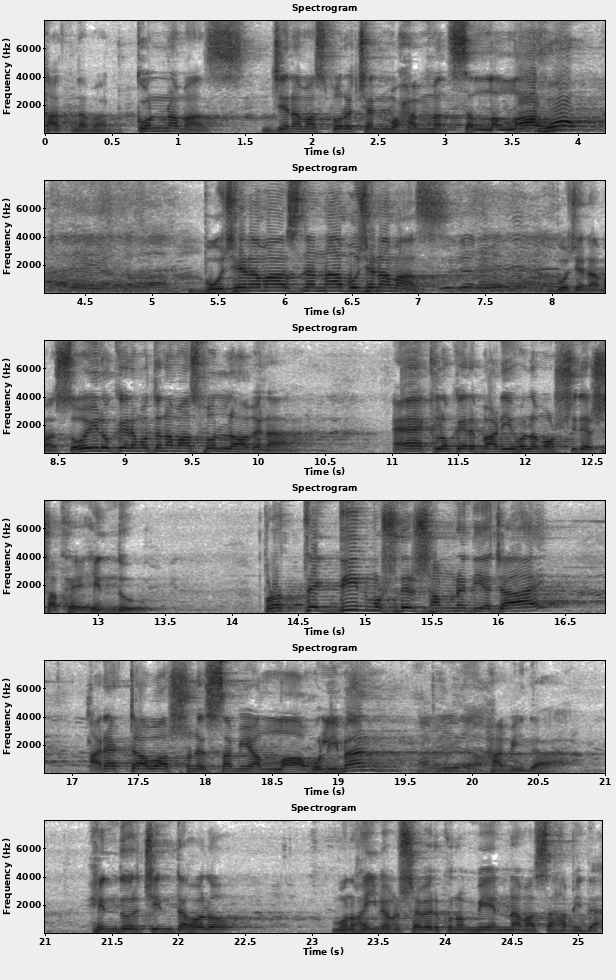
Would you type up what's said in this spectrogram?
হাত নামান। কোন নামাজ? যে নামাজ পড়েছেন মোহাম্মদ সাল্লাল্লাহু বুঝে নামাজ না না বুঝে নামাজ? বুঝে নামাজ। ওই লোকের মতো নামাজ পড়লে হবে না। এক লোকের বাড়ি হলো মসজিদের সাথে, হিন্দু। প্রত্যেক দিন মসজিদের সামনে দিয়ে যায়, আর একটা আওয়াজ শুনে সামি আল্লাহ হলিমান হামিদা। হিন্দুর চিন্তা হলো, মনে হয় ইমাম সাহেবের কোনো মেয়ের নাম আছে হামিদা।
